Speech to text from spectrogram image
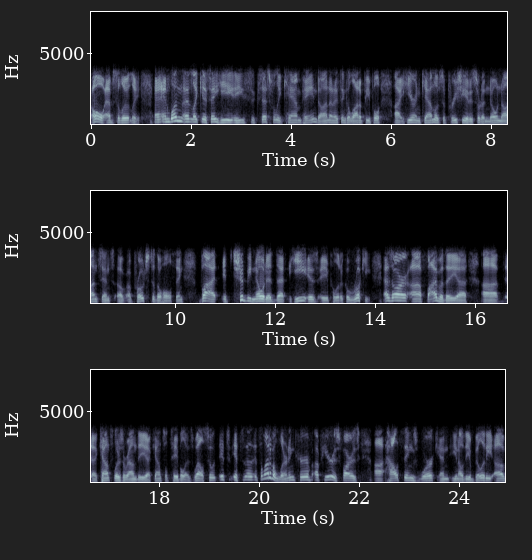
Oh, absolutely. And, one, uh, like I say, he, he successfully campaigned on, and I think a lot of people uh, here in Kamloops appreciate his sort of no nonsense uh, approach to the whole thing. But it should be noted that he is a political rookie, as are uh, five of the uh, uh, councilors around the council table as well. So it's it's a, it's a lot of a learning curve up here as far as how things work, and you know the ability of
